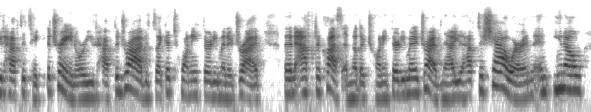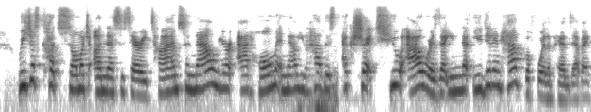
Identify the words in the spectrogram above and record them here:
you'd have to take the train or you'd have to drive. It's like a 20, 30 minute drive. Then after class, another 20, 30 minute drive. Now you have to shower. And, and you know, we just cut so much unnecessary time. So now you're at home and now you have this extra two hours that you, you didn't have before the pandemic.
